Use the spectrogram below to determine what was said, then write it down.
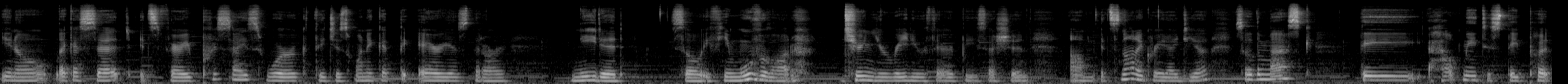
you know, like I said, it's very precise work. They just want to get the areas that are needed. So if you move a lot during your radiotherapy session, um, it's not a great idea. So the mask they helped me to stay put.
